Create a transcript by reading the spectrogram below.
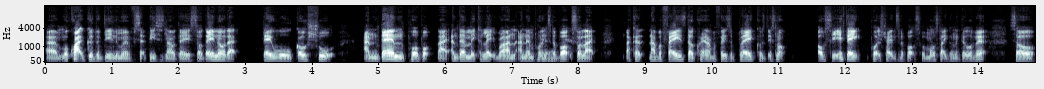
um, we're quite good with dealing with set pieces nowadays. So they know that they will go short and then put a bo- like and then make a late run and then put into the box. So like like another phase, they'll create another phase of play because it's not obviously if they put it straight into the box, we're most likely going to deal with it. So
